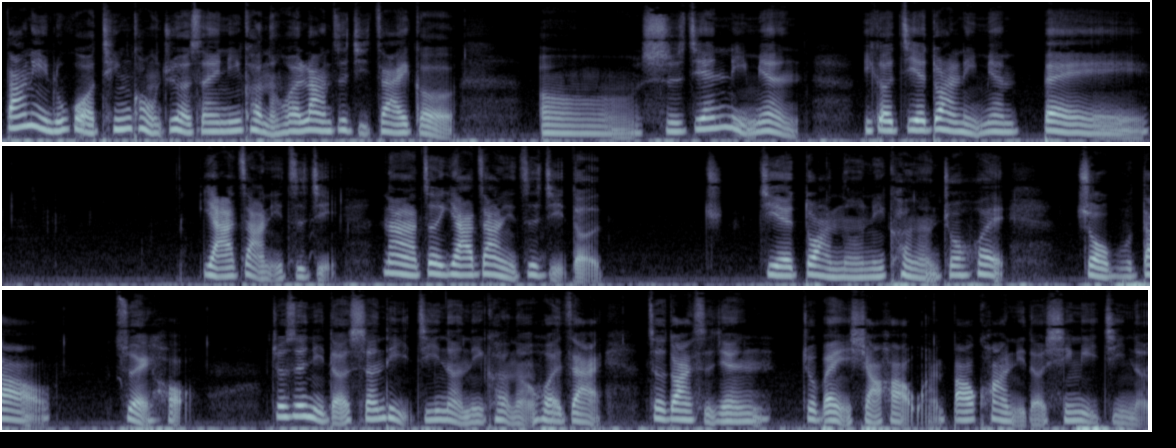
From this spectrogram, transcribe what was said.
当你如果听恐惧的声音，你可能会让自己在一个呃时间里面、一个阶段里面被压榨你自己。那这压榨你自己的。阶段呢，你可能就会走不到最后，就是你的身体机能，你可能会在这段时间就被你消耗完，包括你的心理机能。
